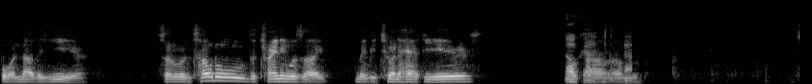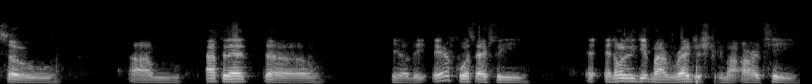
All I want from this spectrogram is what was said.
for another year. So in total, the training was like maybe two and a half years. okay. Um, so um, after that, uh, you know, the Air Force actually, in order to get my registry, my RT, the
